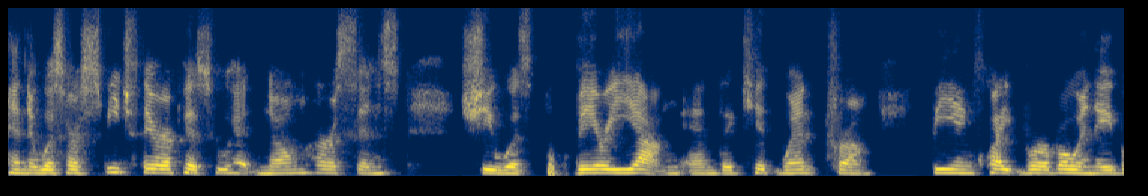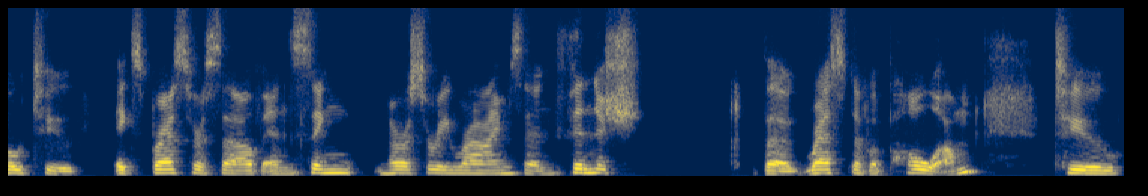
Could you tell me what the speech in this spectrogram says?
and it was her speech therapist who had known her since she was very young and the kid went from being quite verbal and able to express herself and sing nursery rhymes and finish the rest of a poem to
